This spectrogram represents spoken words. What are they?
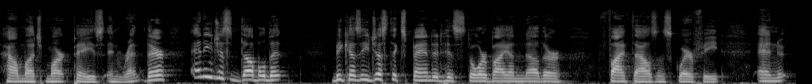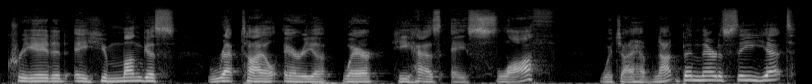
how much Mark pays in rent there. And he just doubled it because he just expanded his store by another 5,000 square feet and created a humongous reptile area where he has a sloth, which I have not been there to see yet.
